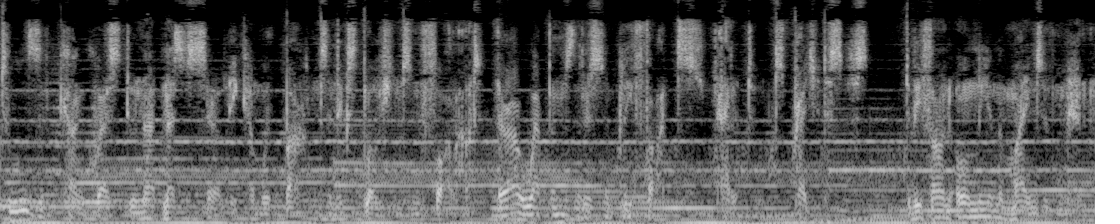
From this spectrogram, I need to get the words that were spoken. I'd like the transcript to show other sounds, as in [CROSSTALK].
Tools of conquest do not necessarily come with bombs and explosions and fallout. There are weapons that are simply thoughts, attitudes, prejudices, to be found only in the minds of men.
